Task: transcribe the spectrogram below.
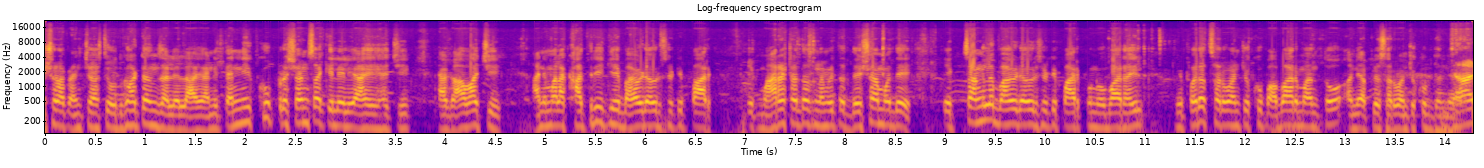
श्रॉफ यांच्या हस्ते उद्घाटन झालेलं आहे आणि त्यांनी खूप प्रशंसा केलेली आहे ह्याची ह्या गावाची. आणि मला खात्री की हे बायोडायव्हर्सिटी पार्क एक महाराष्ट्रातच नव्हे तर देशामध्ये एक चांगलं बायोडायव्हर्सिटी पार्क म्हणून उभा राहील. मी परत सर्वांचे खूप आभार मानतो आणि आपल्या सर्वांचे खूप धन्यवाद.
